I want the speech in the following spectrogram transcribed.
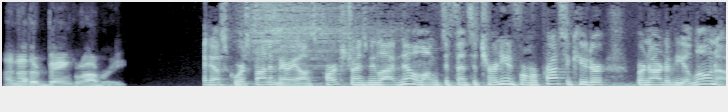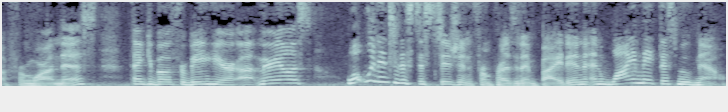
another bank robbery. White House correspondent Mary Alice Parks joins me live now, along with defense attorney and former prosecutor Bernardo Villalona for more on this. Thank you both for being here. Uh, Mary Alice, what went into this decision from President Biden, and why make this move now?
